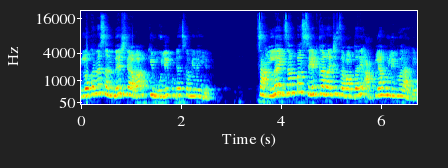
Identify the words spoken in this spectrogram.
लोकांना संदेश द्यावा की मुली कुठेच कमी नाहीये चांगलं एक्झाम्पल सेट करण्याची जबाबदारी आपल्या मुलींवर आहे.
